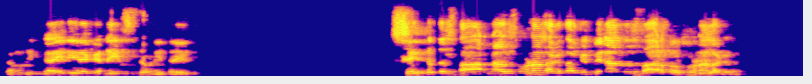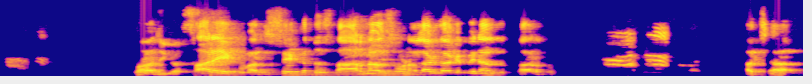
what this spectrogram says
ਸਜਾਉਣੀ ਚਾਹੀਦੀ ਹੈ ਕਿ ਨਹੀਂ ਸਜਾਉਣੀ ਚਾਹੀਦੀ? ਸਿੱਖ ਦਸਤਾਰ ਨਾਲ ਸੋਹਣਾ ਲੱਗਦਾ ਕਿ ਬਿਨਾਂ ਦਸਤਾਰ ਤੋਂ ਸੋਹਣਾ ਲੱਗਦਾ? ਵਾਹ ਜੀ ਵਾਹ। ਸਾਰੇ ਇੱਕ ਵਾਰ ਸਿੱਖ ਦਸਤਾਰ ਨਾਲ ਸੋਹਣਾ ਲੱਗਦਾ ਕਿ ਬਿਨਾਂ ਦਸਤਾਰ ਤੋਂ? ਅੱਛਾ।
